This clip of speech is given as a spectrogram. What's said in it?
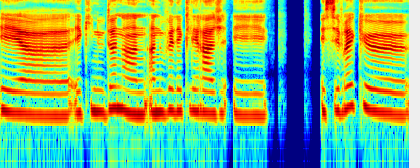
et, et qui nous donne un, nouvel éclairage. Et, et c'est vrai que,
